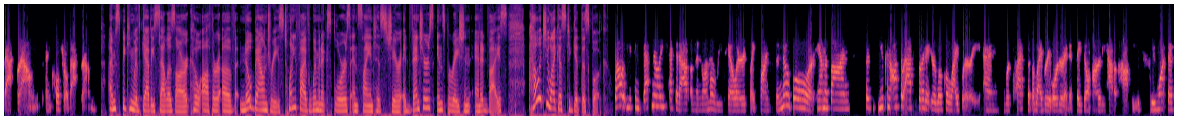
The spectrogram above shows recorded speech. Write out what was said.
backgrounds and cultural backgrounds. I'm speaking with Gabby Salazar, co author of No Boundaries 25 Women Explorers and Scientists Share Adventures, Inspiration, and Advice. How would you like us to get this book? Well, you can definitely check it out on the normal retailers like Barnes and Noble or Amazon. But you can also ask for it at your local library and request that the library order it if they don't already have a copy. We want this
